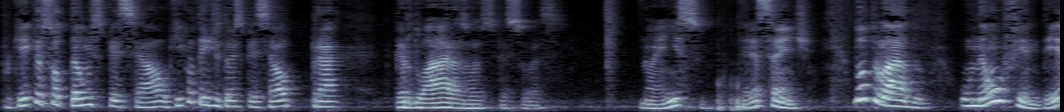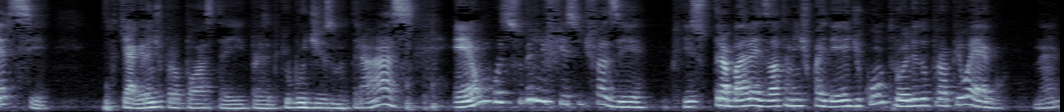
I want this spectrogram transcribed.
Por que, que eu sou tão especial? O que, que eu tenho de tão especial para perdoar as outras pessoas? Não é isso? Interessante. Do outro lado, o não ofender-se, que é a grande proposta aí, por exemplo, que o budismo traz, é uma coisa super difícil de fazer. Isso trabalha exatamente com a ideia de controle do próprio ego, né?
